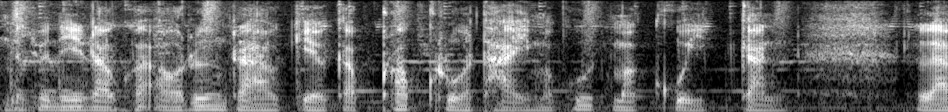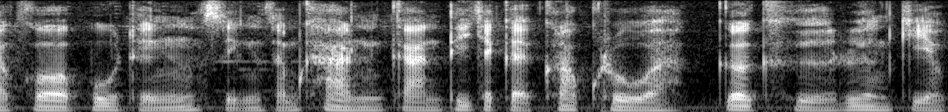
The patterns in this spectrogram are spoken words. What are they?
ในช่วงนี้เราก็เอาเรื่องราวเกี่ยวกับครอบครัวไทยมาพูดมาคุยกัน แล้วก็พูดถึงสิ่งสำคัญการที่จะเกิดครอบครัวก็คือเรื่องเกี่ยว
